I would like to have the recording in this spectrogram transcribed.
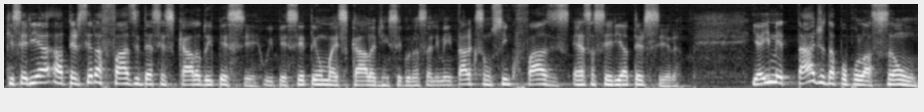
que seria a terceira fase dessa escala do IPC. O IPC tem uma escala de insegurança alimentar, que são cinco fases, essa seria a terceira. E aí, metade da população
